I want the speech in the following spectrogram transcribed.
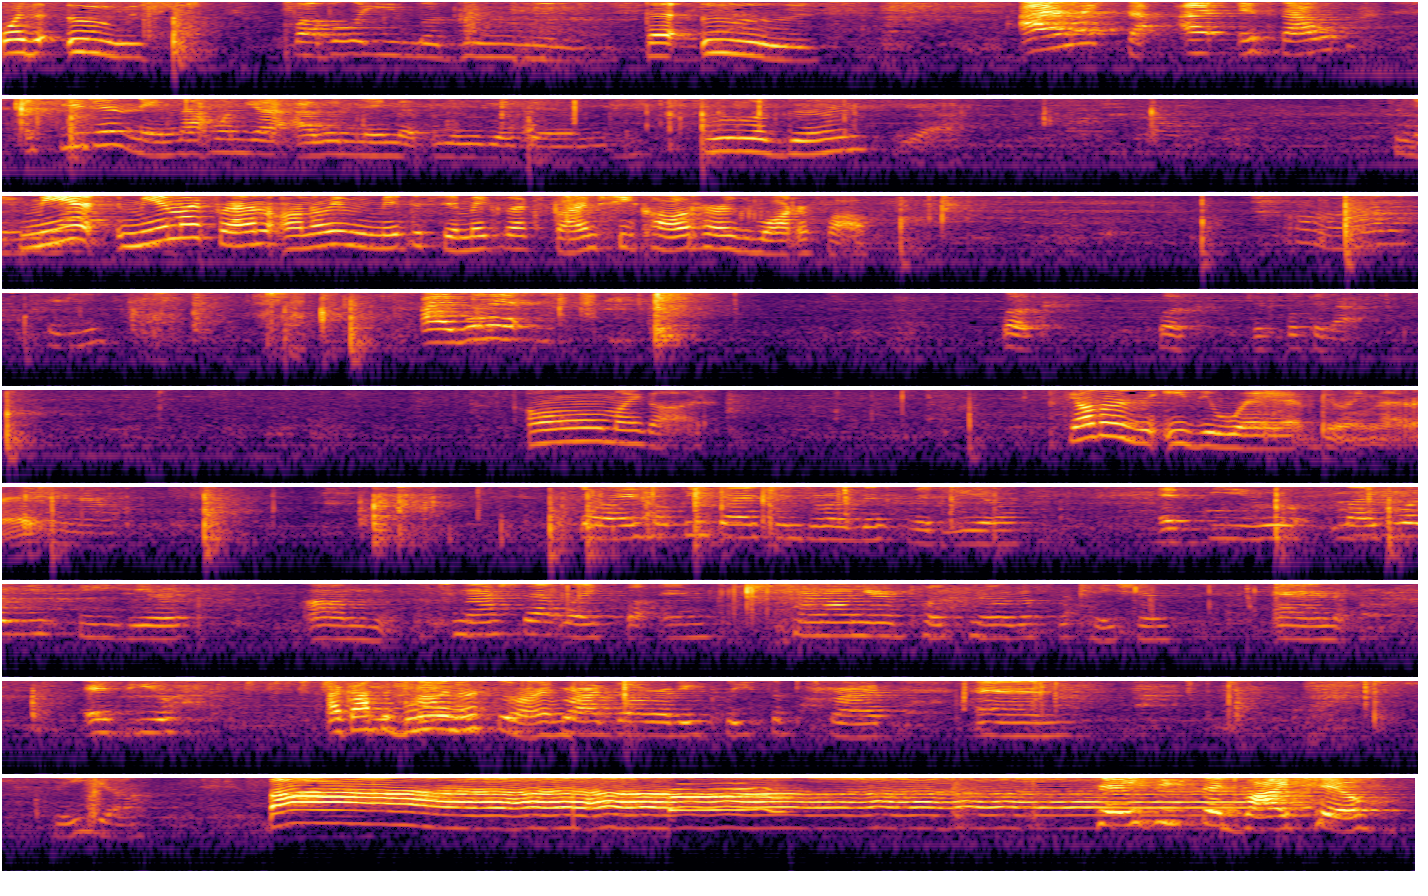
Or the ooze. Bubbly Lagoon. The ooze. I like that. I if that if you didn't name that one yet, I would name it Blue Lagoon. Blue Lagoon. Yeah. It's new. Me, me and my friend Anna, we made the same exact slime. She called hers Waterfall. Aw, that's pretty. I wouldn't. Look, look, just look at that. Oh my god. Y'all, there's an easy way of doing that, right? So I hope you guys enjoyed this video. If you like what you see here, um, smash that like button, turn on your post notifications, and if you I got the blue in this slime. subscribed already, please subscribe and see ya. Bye. Daisy bye too.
